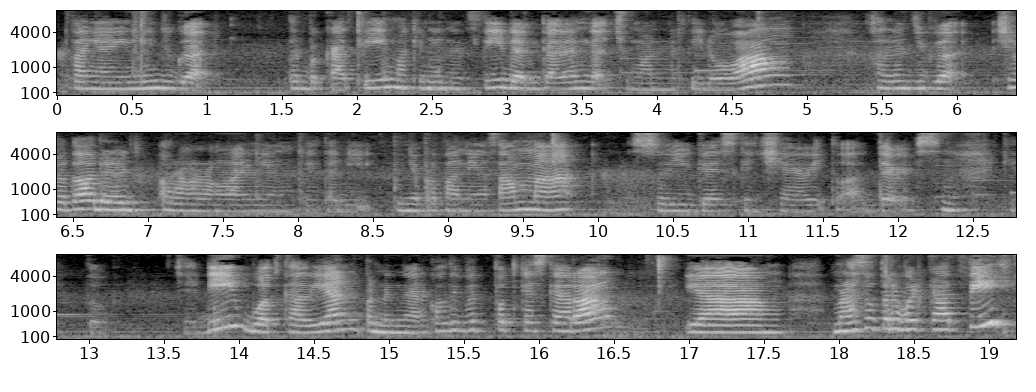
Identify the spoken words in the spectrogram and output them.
pertanyaan ini juga terberkati, makin Hmm. mengerti dan kalian nggak cuma ngerti doang. Kalian juga siapa tahu ada orang-orang lain yang kayak tadi punya pertanyaan yang sama. So you guys can share it to others. Hmm. Gitu. Jadi buat kalian pendengar Cultivate Podcast sekarang yang merasa terberkati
